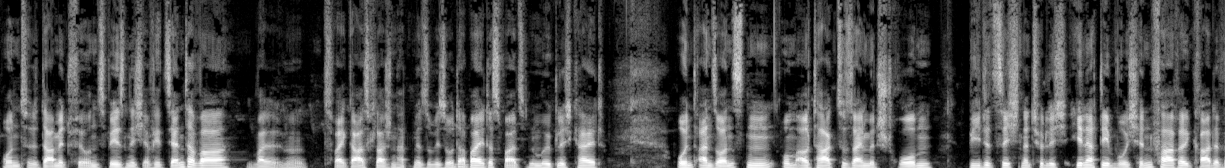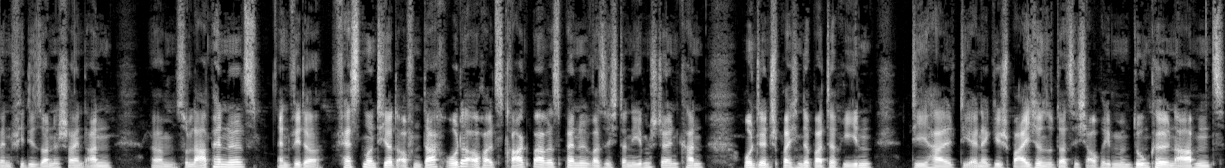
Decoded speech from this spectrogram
und äh, damit für uns wesentlich effizienter war, weil äh, zwei Gasflaschen hatten wir sowieso dabei, das war also eine Möglichkeit. Und ansonsten, um autark zu sein mit Strom, bietet sich natürlich, je nachdem, wo ich hinfahre, gerade wenn viel die Sonne scheint, an ähm, Solarpanels, entweder festmontiert auf dem Dach oder auch als tragbares Panel, was ich daneben stellen kann und entsprechende Batterien, die halt die Energie speichern, sodass ich auch eben im Dunkeln abends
